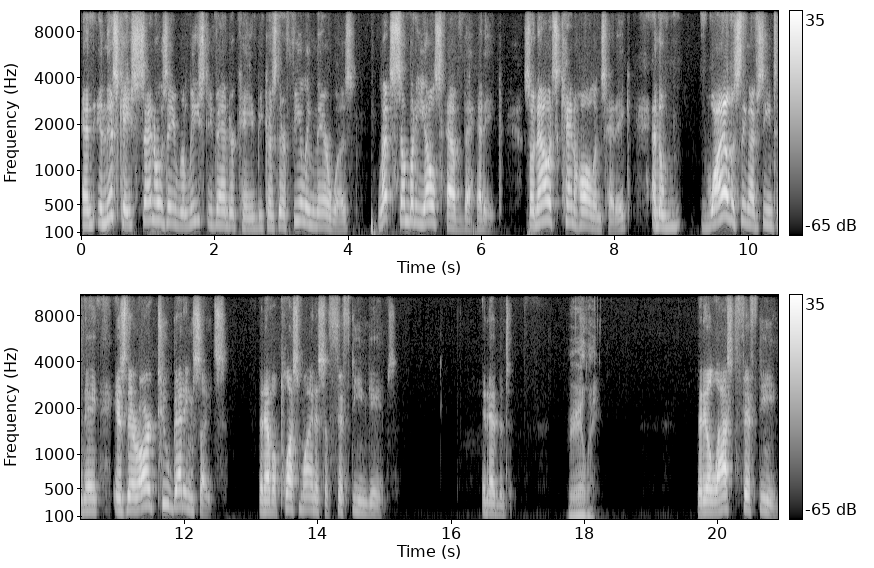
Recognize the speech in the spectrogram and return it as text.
And in this case, San Jose released Evander Kane because their feeling there was let somebody else have the headache. So now it's Ken Holland's headache. And the wildest thing I've seen today is there are two betting sites that have a plus minus of 15 games. in Edmonton. Really? That he'll last 15.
